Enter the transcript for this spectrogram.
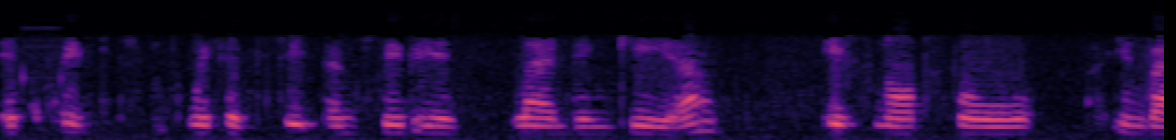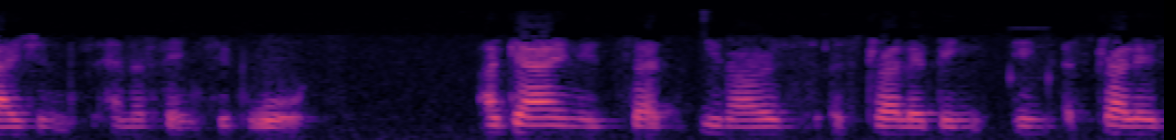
equipped with amphibious landing gear, if not for invasions and offensive wars? Again, it's that, you know, Australia being in Australia's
